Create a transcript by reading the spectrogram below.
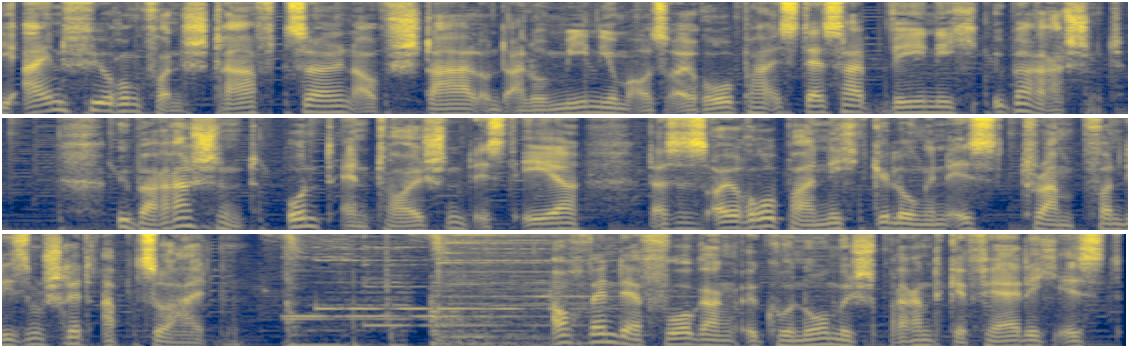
Die Einführung von Strafzöllen auf Stahl und Aluminium aus Europa ist deshalb wenig überraschend. Überraschend und enttäuschend ist eher, dass es Europa nicht gelungen ist, Trump von diesem Schritt abzuhalten. Auch wenn der Vorgang ökonomisch brandgefährlich ist,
